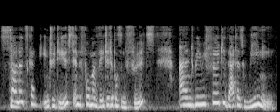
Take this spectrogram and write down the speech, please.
solids can be introduced in the form of vegetables and fruits, and we refer to that as weaning.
